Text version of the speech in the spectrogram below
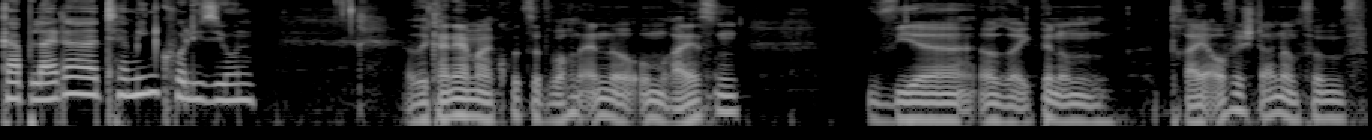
gab leider Terminkollision. Also ich kann ja mal kurz das Wochenende umreißen. Wir, also ich bin um drei aufgestanden, um fünf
